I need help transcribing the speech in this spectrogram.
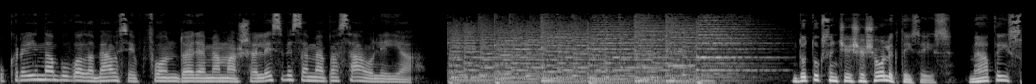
Ukraina buvo labiausiai fondo remiama šalis visame pasaulyje. 2016 metais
